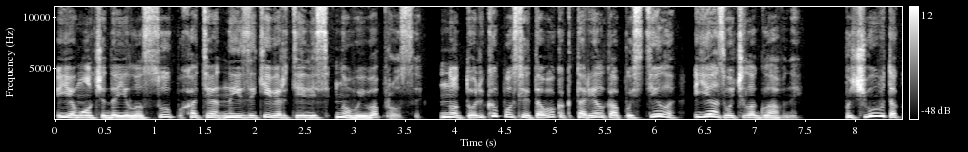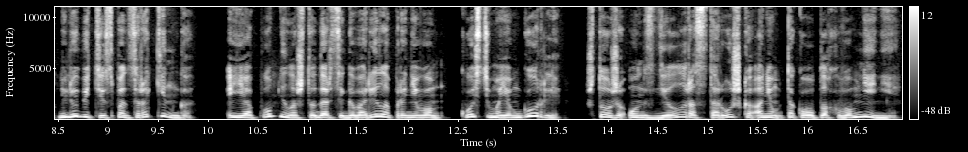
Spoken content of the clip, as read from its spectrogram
Я молча доела суп, хотя на языке вертелись новые вопросы. Но только после того, как тарелка опустела, я озвучила главный. «Почему вы так не любите Спенсера Кинга?» Я помнила, что Дарси говорила про него «кость в моем горле». Что же он сделал, раз старушка о нем такого плохого мнения?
